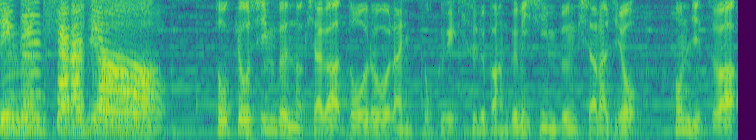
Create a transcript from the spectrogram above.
新聞記者ラジオ東京新聞の記者が同僚らに突撃する番組新聞記者ラジオ本日は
